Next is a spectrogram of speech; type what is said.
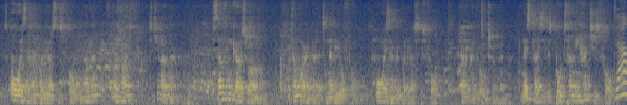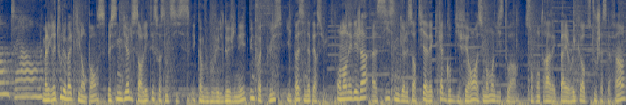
It's always everybody else's fault. You know that? In life? Did you know that? If something goes wrong, Don't worry about it, it's never your fault. Always everybody else's fault. Very good rule to remember. In this case, it was poor Tony Hatch's fault. Downtown. Malgré tout le mal qu'il en pense, le single sort l'été 66, et comme vous pouvez le deviner, une fois de plus, il passe inaperçu. On en est déjà à 6 singles sortis avec 4 groupes différents à ce moment de l'histoire. Son contrat avec By Records touche à sa fin,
